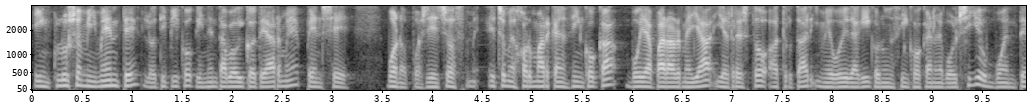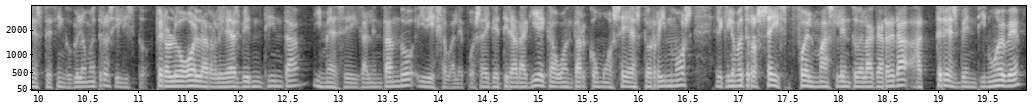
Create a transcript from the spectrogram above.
e incluso en mi mente, lo típico, que intenta boicotearme, pensé, bueno, pues he hecho, mejor marca en 5K, voy a pararme ya y el resto a trotar y me voy de aquí con un 5K en el bolsillo, buen test de 5 kilómetros y listo. Pero luego la realidad es bien distinta y me seguí calentando y dije, vale, pues hay que tirar aquí, hay que aguantar como sea estos ritmos. El kilómetro 6 fue el más lento de la carrera a 3.29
